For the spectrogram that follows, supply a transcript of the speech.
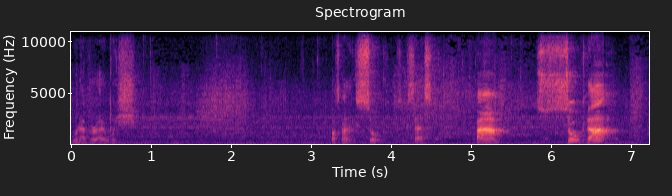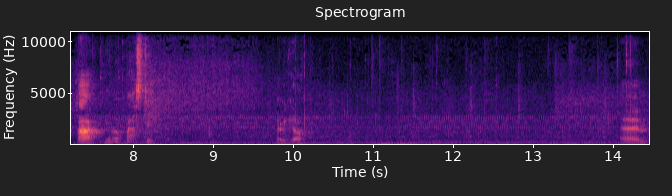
whenever I wish. Automatic soak success. Bam. Soak that. Ah, you little bastard. There we go. Um, okay. I think they're clearing out. There's Um,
